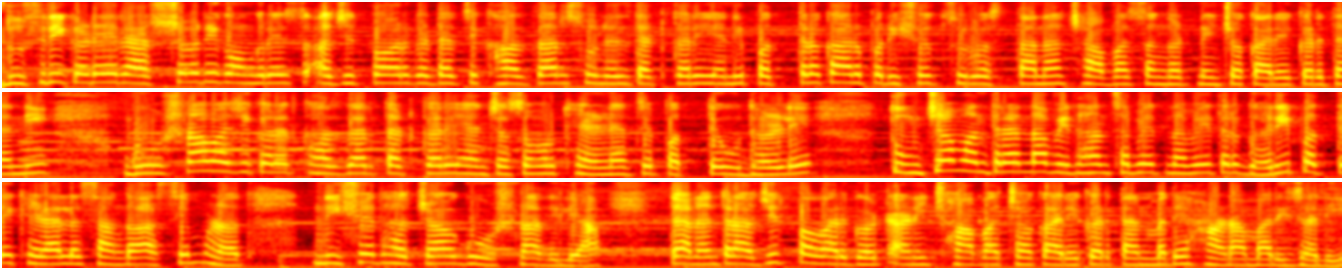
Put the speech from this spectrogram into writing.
दुसरीकडे राष्ट्रवादी काँग्रेस अजित पवार गटाचे खासदार सुनील तटकरे यांनी पत्रकार परिषद सुरू असताना छावा संघटनेच्या कार्यकर्त्यांनी घोषणाबाजी करत खासदार तटकरे यांच्यासमोर खेळण्याचे पत्ते उधळले. तुमच्या मंत्र्यांना विधानसभेत नव्हे तर घरी पत्ते खेळायला सांगा असे म्हणत निषेधाच्या घोषणा दिल्या. त्यानंतर अजित पवार गट आणि छावाच्या कार्यकर्त्यांमध्ये हाणामारी झाली.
